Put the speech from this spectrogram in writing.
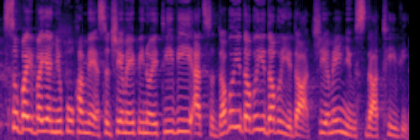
subaybayan niyo po kami sa GMA Pinoy TV at sa www.gmanews.tv.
